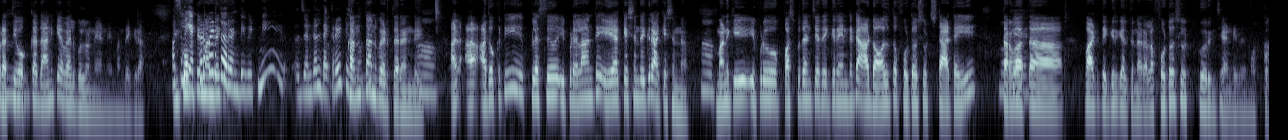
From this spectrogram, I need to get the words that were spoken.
ప్రతి ఒక్క దానికి అవైలబుల్ ఉన్నాయండి మన దగ్గర. అసలు ఇంకొకటి ఎక్కడ మన దగ్గర పెడతారండి వీటిని? జనరల్ డెకరేటివ్ కంత అని పెడతారండి. అదొకటి ప్లస్ ఇప్పుడు ఎలా అంటే ఏ అకేషన్ దగ్గర అకేషన్. మనకి ఇప్పుడు పసుపు దంచే దగ్గర ఏంటంటే ఆ డాల్తో ఫోటోషూట్ స్టార్ట్ అయ్యి తర్వాత వాటి దగ్గరికి వెళ్తున్నారు. అలా ఫోటోషూట్ గురించి అండి ఇవి మొత్తం.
